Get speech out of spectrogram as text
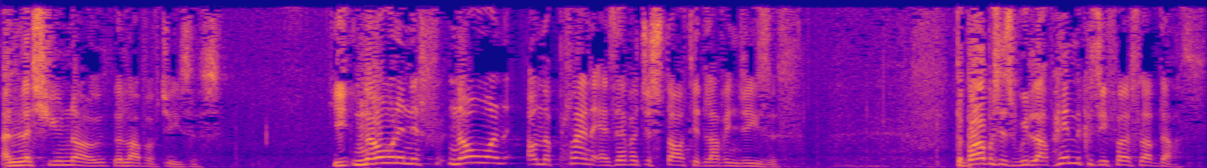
unless you know the love of Jesus. You, no, one in this, no one on the planet has ever just started loving Jesus. The Bible says we love him because he first loved us.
